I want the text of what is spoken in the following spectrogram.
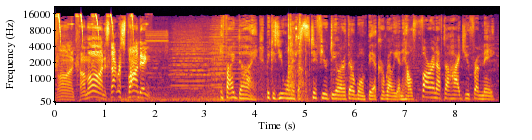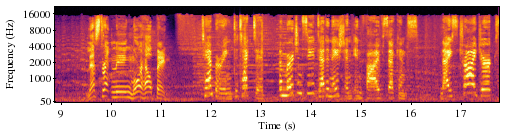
Come on, come on, it's not responding. If I die because you wanted to stiff your dealer, there won't be a Corellian hell far enough to hide you from me. Less threatening, more helping. Tampering detected. Emergency detonation in five seconds. Nice try, jerks.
